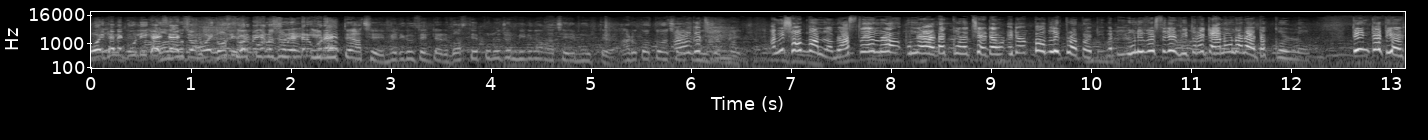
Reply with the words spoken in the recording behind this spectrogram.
ওইখানে গুলি খাইছে একজন ওই গুলি করবে কেন স্টুডেন্টের উপরে আছে মেডিকেল সেন্টারে দশ থেকে পনেরো জন মিনিমাম আছে এই মুহূর্তে। আরও কত আছে? আমি সব মানলাম। রাস্তায় আমরা ওনারা অ্যাটাক করেছে এটা এটা পাবলিক প্রপার্টি বাট ইউনিভার্সিটির ভিতরে কেন ওনারা অ্যাটাক করল? তিনটা টিয়ার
